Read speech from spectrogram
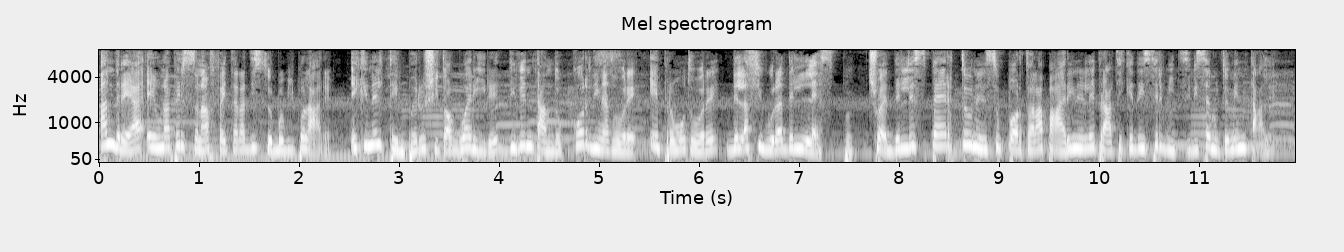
Andrea è una persona affetta da disturbo bipolare e che nel tempo è riuscito a guarire diventando coordinatore e promotore della figura dell'ESP, cioè dell'esperto nel supporto alla pari nelle pratiche dei servizi di salute mentale.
